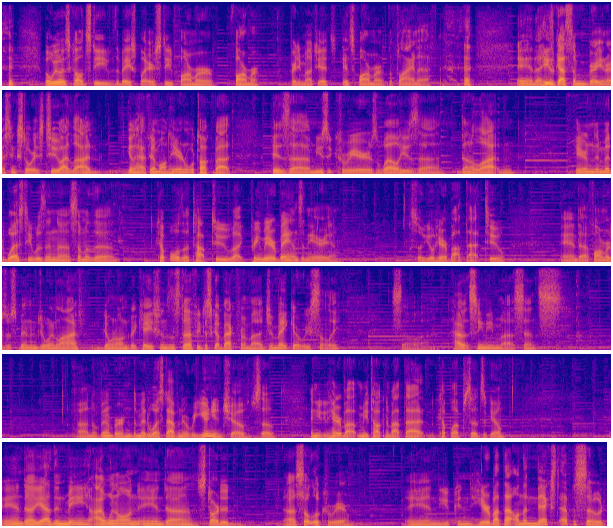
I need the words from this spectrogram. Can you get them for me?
but we always called Steve the bass player, Steve Farmer, Farmer, pretty much. It's it's Farmer, the flying F. and uh, he's got some very interesting stories too. I, I'm gonna have him on here, and we'll talk about his uh, music career as well. He's uh, done a lot, and here in the Midwest, he was in uh, some of the couple of the top two like premier bands in the area. So you'll hear about that too. And uh, Farmer's just been enjoying life, going on vacations and stuff. He just got back from uh, Jamaica recently, so haven't seen him since November, the Midwest Avenue reunion show. So and you can hear about me talking about that a couple episodes ago. And uh, yeah, then me, I went on and uh, started a solo career. And you can hear about that on the next episode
